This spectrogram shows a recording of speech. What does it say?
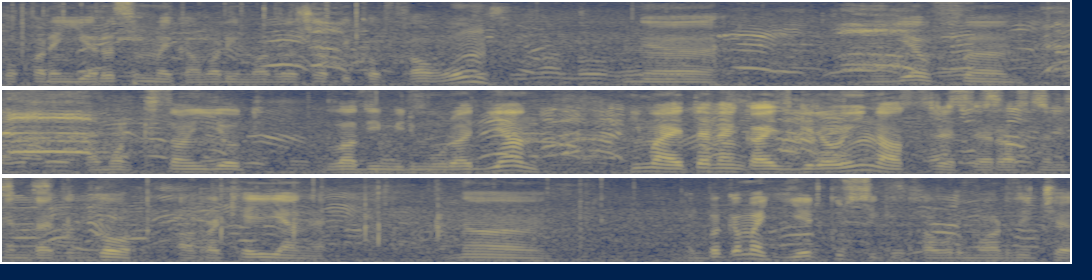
փոխարեն 31 համարի մարզաշապիկով խաղում եւ համար 27 Վլադիմիր Մուրադյան հիմա հետևենք այս գրոհին աստրեց հեռացնել գնդակը Գոր Արաքելյանը ԲԿՄ երկուսի գլխավոր մարզիչը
